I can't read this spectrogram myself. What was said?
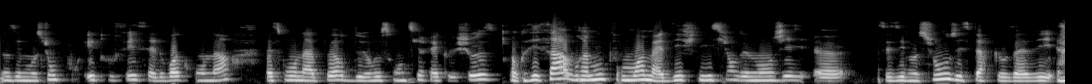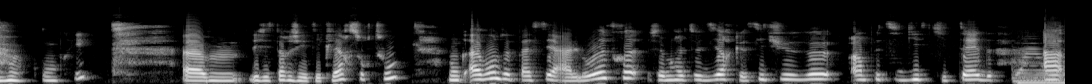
nos, émotions pour étouffer cette voix qu'on a parce qu'on a peur de ressentir quelque chose. Donc c'est ça vraiment pour moi ma définition de manger euh, ses émotions. J'espère que vous avez compris. Euh, et j'espère que j'ai été claire surtout. Donc avant de passer à l'autre, j'aimerais te dire que si tu veux un petit guide qui t'aide à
